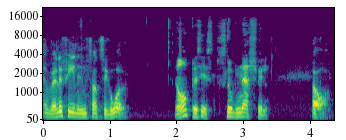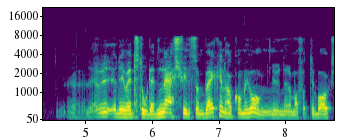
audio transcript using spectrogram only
en väldigt fin insats igår. Ja, precis. Slog Nashville. Ja, eh, det är väldigt stort. Ett Nashville som verkligen har kommit igång nu när de har fått tillbaks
